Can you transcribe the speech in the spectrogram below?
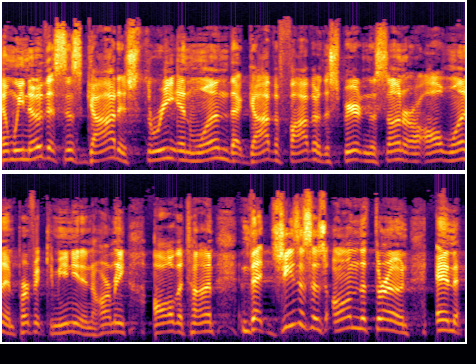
And we know that since God is three in one, that God the Father, the Spirit, and the Son are all one in perfect communion and harmony all the time. And that Jesus is on the throne and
